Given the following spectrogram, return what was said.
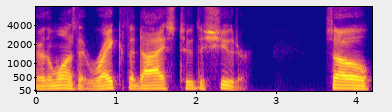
They're the ones that rake the dice to the shooter. So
